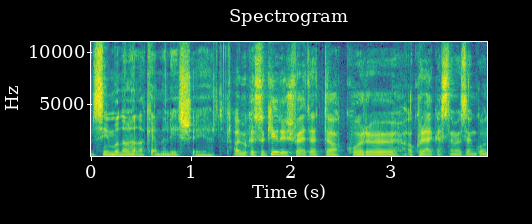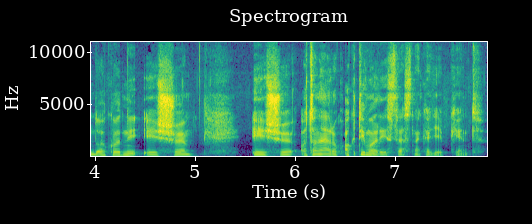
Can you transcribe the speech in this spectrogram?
színvonalának emeléséért? Amikor ezt a kérdést feltette, akkor, akkor elkezdtem ezen gondolkodni, és és a tanárok aktívan részt vesznek egyébként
